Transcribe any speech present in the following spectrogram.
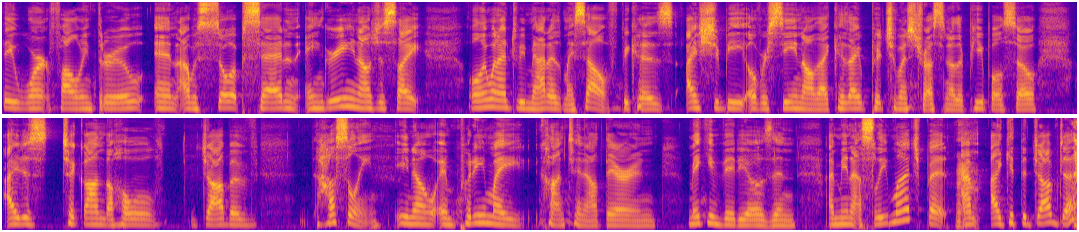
they weren't following through. And I was so upset and angry. And I was just like, only one I have to be mad at is myself because I should be overseeing all that because I put too much trust in other people. So I just took on the whole job of hustling, you know, and putting my content out there and making videos. And I may not sleep much, but uh-huh. I'm, I get the job done.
